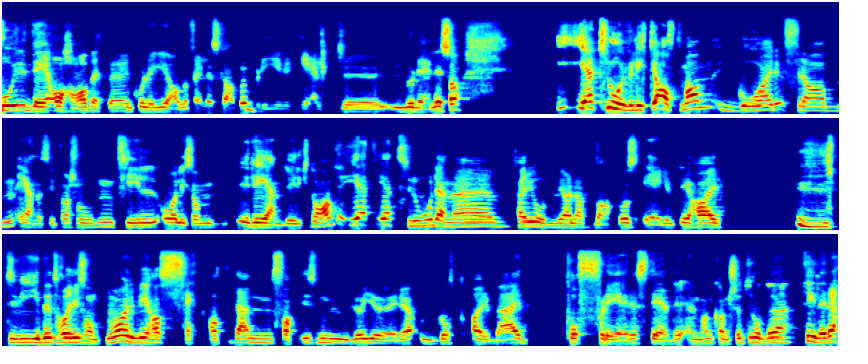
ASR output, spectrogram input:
hvor det å ha dette kollegiale fellesskapet blir helt uh, uvurderlig. Så jeg tror vel ikke at man går fra den ene situasjonen til å liksom rendyrke noe annet. Jeg, jeg, tror denne perioden vi har lagt bak oss, egentlig har utvidet horisonten vår. Vi har sett at det er faktisk mulig å gjøre godt arbeid på flere steder enn man kanskje trodde tidligere.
